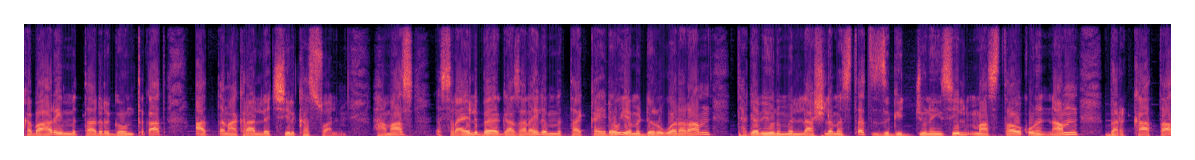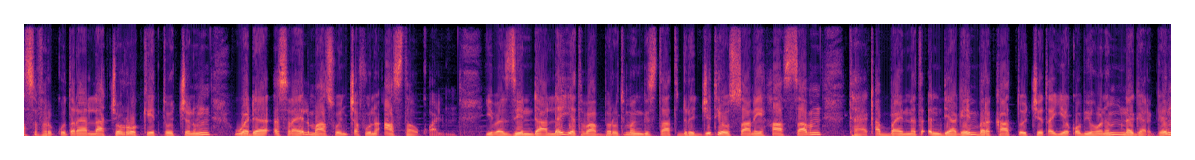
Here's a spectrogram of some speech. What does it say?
ከባህር የምታደርገውን ጥቃት አጠናክራለች ሲል ከሷል። ሐማስ እስራኤል በጋዛ ላይ ለምታካሂደው የምድር ወረራ ተገቢውን ምላሽ ለመስጠት ዝግጁ ነኝ ሲል ማስታወቁንና በርካታ ስፍር ቁጥር ያላቸው ሮኬቶችንም ወደ እስራኤል ማስወንጨፉን አስታውቋል። ይህ በዚህ እንዳለ የተባበሩት መንግስታት ድርጅት የውሳኔ ሀሳብ ተቀባይነት እንዲያገኝ በርካቶች የጠየቁ ቢሆንም ነገር ግን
